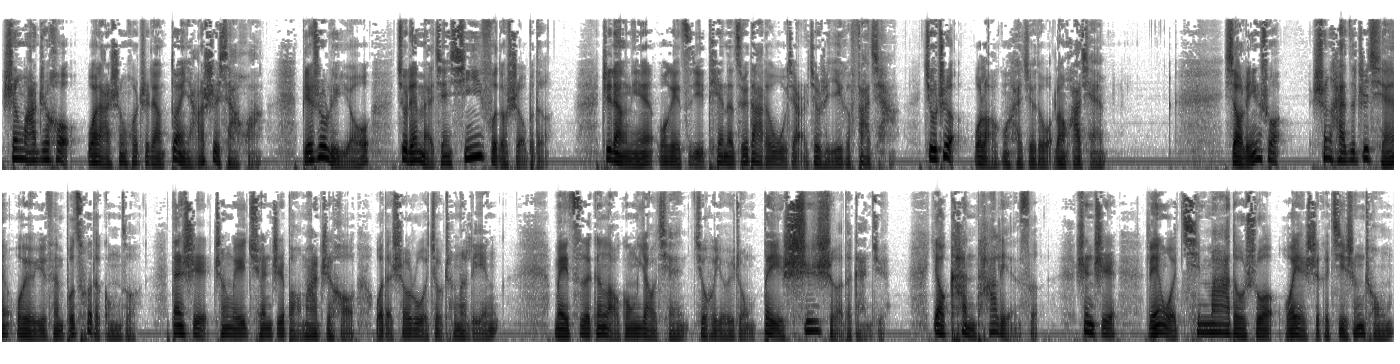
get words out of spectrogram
生娃之后，我俩生活质量断崖式下滑，别说旅游，就连买件新衣服都舍不得。这两年，我给自己添的最大的物件就是一个发卡。就这，我老公还觉得我乱花钱。小林说，生孩子之前我有一份不错的工作，但是成为全职宝妈之后，我的收入就成了零。每次跟老公要钱，就会有一种被施舍的感觉，要看他脸色，甚至连我亲妈都说我也是个寄生虫。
